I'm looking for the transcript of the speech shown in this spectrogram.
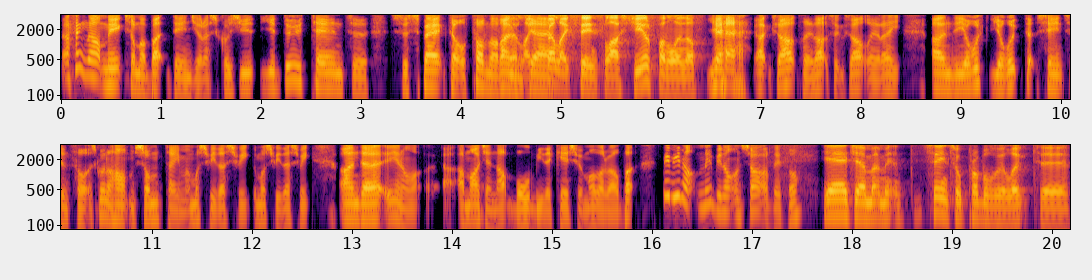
I think that makes them a bit dangerous because you, you do tend to suspect it'll turn around. A like, yeah. a bit like Saints last year, funnily enough. Yeah, exactly. That's exactly right. And you looked you looked at Saints and thought it's going to happen sometime. It must be this week. It must be this week. And uh, you know, I imagine that will be the case with Motherwell, but maybe not. Maybe not on Saturday, though. Yeah, Jim. I mean, Saints will probably look to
